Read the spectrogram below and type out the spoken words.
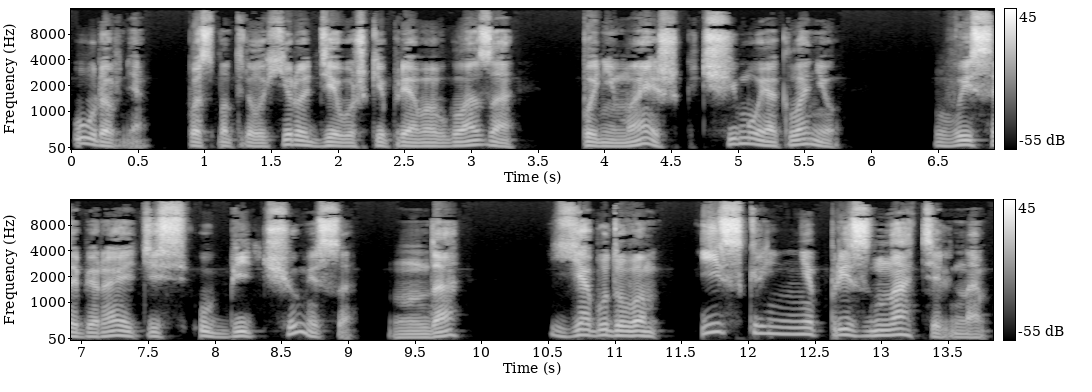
уровня», — посмотрел Хиро девушке прямо в глаза. «Понимаешь, к чему я клоню?» «Вы собираетесь убить Чумиса?» «Да». «Я буду вам искренне признательна»,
